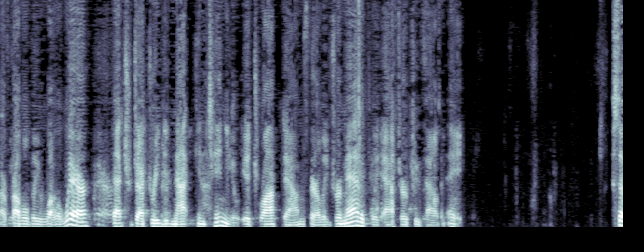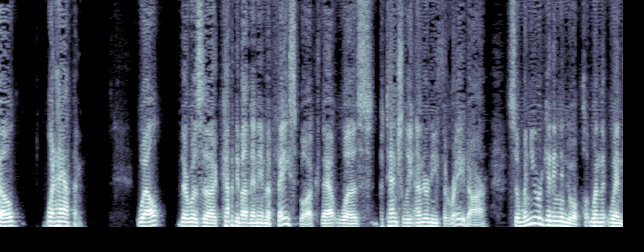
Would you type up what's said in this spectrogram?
are probably well aware, that trajectory did not continue. It dropped down fairly dramatically after 2008. So what happened? Well, there was a company by the name of Facebook that was potentially underneath the radar. So when you were getting into a when when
